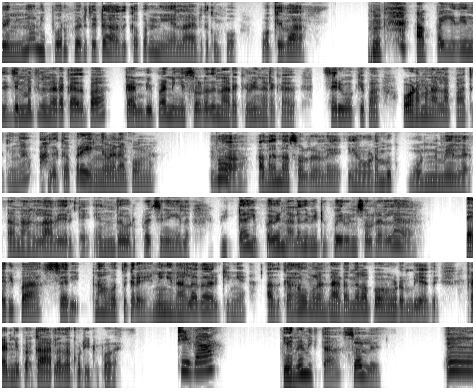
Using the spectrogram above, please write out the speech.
வேணும்னா நீ பொறுப்பு எடுத்துட்டு அதுக்கப்புறம் நீ எல்லா இடத்துக்கும் போ. ஓகேவா அப்ப இது இந்த ஜென்மத்துல நடக்காதுப்பா. கண்டிப்பா நீங்க சொல்றது நடக்கவே நடக்காது. சரி ஓகேப்பா. உடம்ப நல்லா பாத்துக்கோங்க. அதுக்கப்புறம் எங்க வேணா போங்க. அதான் நான் சொல்றேன்ல. என் உடம்புக்கு ஒண்ணுமே இல்லை. நான் நல்லாவே இருக்கேன். எந்த ஒரு பிரச்சனையும் இல்லை. விட்டா இப்பவே நடந்து வீட்டுக்கு போயிருவேன்னு சொல்றேன்ல. சரிப்பா. சரி. நான் ஒத்துக்கிறேன். நீங்க நல்லா தான் இருக்கீங்க. அதுக்காக உங்களை நடந்தெல்லாம் போக விட முடியாது. கண்டிப்பா கார்ல தான் கூட்டிட்டு போவேன். சிவா? என்ன நிக்தா? சொல்லு. ம்,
